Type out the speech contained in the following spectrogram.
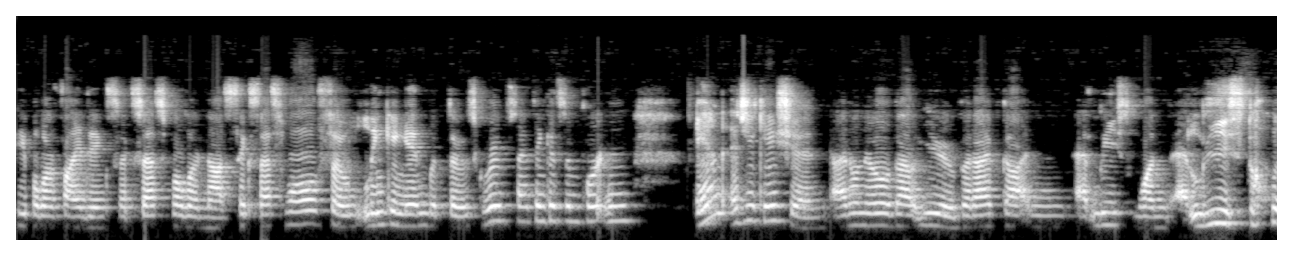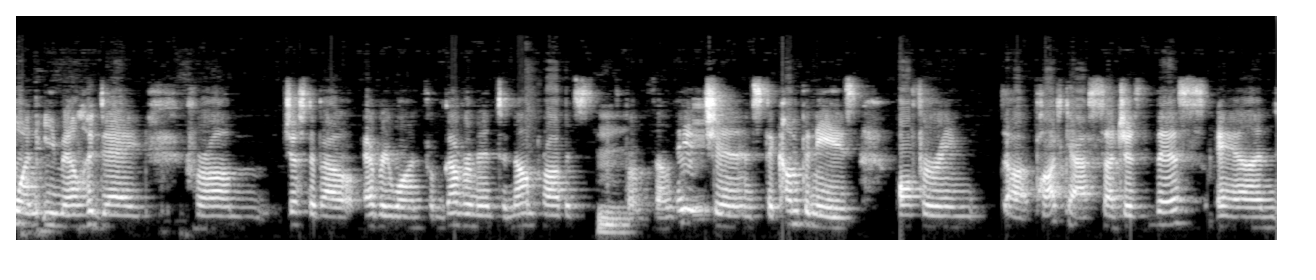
people are finding successful or not successful. So linking in with those groups, I think is important. And education. I don't know about you, but I've gotten at least one, at least one email a day from just about everyone from government to nonprofits, mm. from foundations to companies offering uh, podcasts such as this and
